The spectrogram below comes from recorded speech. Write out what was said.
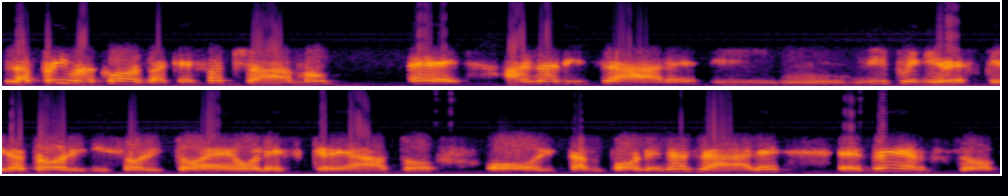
la prima cosa che facciamo è analizzare i liquidi respiratori, di solito è o l'escreato o il tampone nasale, eh, verso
